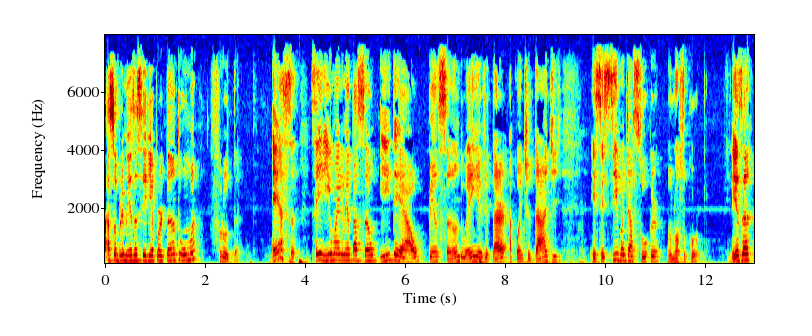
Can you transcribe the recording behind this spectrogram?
A sobremesa seria, portanto, uma fruta. Essa seria uma alimentação ideal pensando em evitar a quantidade excessiva de açúcar no nosso corpo. Beleza?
